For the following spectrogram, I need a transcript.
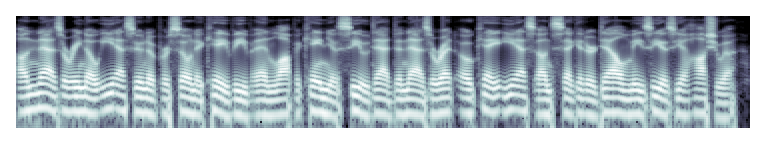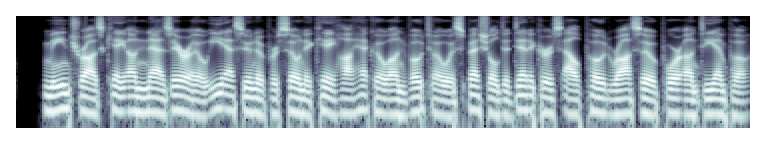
Un Nazareno es una persona que vive en la pequeña ciudad de Nazaret o que es un seguidor del Mesías Yahashua, mientras que un Nazareo es una persona que ha hecho un voto especial de dedicarse al poderoso por un tiempo.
